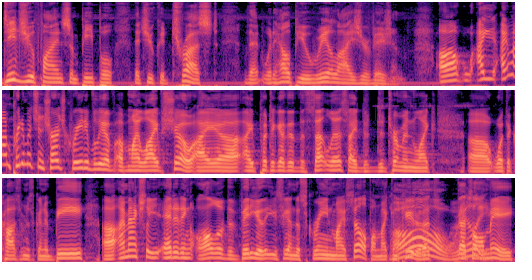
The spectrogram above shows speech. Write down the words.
Did you find some people that you could trust that would help you realize your vision? Uh, I, I'm, pretty much in charge creatively of, of my live show. I, uh, I put together the set list. I d- determine like uh, what the costume is going to be. Uh, I'm actually editing all of the video that you see on the screen myself on my computer. Oh, that's, that's all me.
